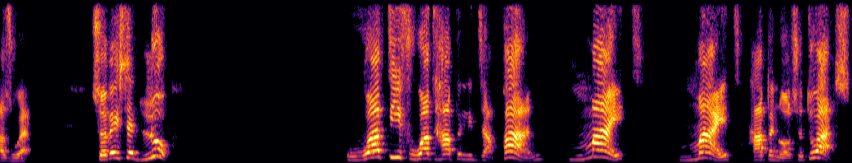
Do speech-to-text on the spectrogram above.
as well. So they said, look, what if what happened in Japan might, might happen also to us?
